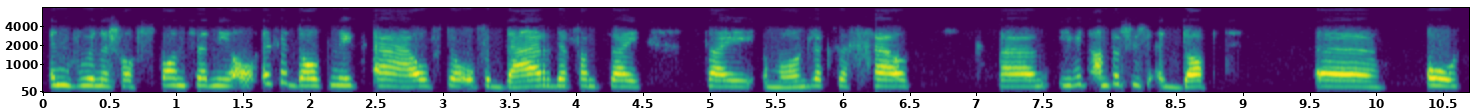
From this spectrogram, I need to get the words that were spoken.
inwoner sal sponsor nie al is dit dalk net 'n helfte of 'n derde van sy sy maandelikse geld. Ehm um, jy weet amper soos adopt 'n uh, oud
